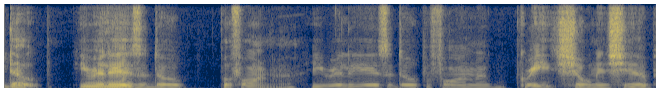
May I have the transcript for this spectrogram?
Dope. He really is a dope performer. He really is a dope performer. Great showmanship,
